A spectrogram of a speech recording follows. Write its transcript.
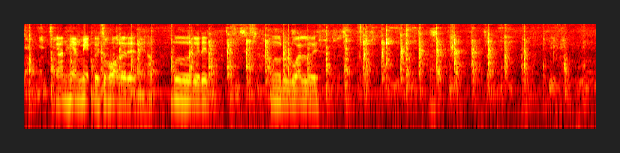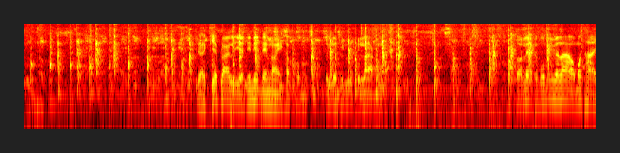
งานสามวันจันทร์งานแฮนด์เมดโดยเฉพาะเลยได้ไหมครับ มือเลยได้ไหมที่สิบสามมือล้วนๆเลยเดี๋ยวเก็บรายละเอียดนิดๆหน่อยๆครับ ผมจะเรียนเป็นรูปเป็นร่างเลยตอนแรกก็ผมมีเวลาออกมาถ่าย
